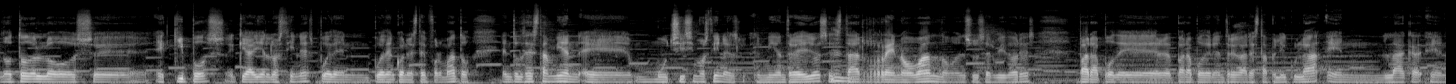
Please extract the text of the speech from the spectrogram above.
no todos los eh, equipos que hay en los cines pueden, pueden con este formato. Entonces también eh, muchísimos cines, el mío entre ellos, está renovando en sus servidores para poder, para poder entregar esta película en, la, en,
